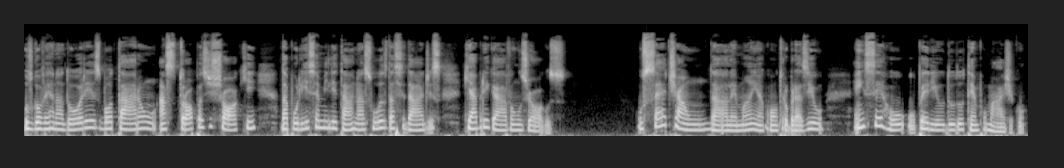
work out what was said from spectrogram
Os governadores botaram as tropas de choque da polícia militar nas ruas das cidades que abrigavam os jogos. O 7 a 1 da Alemanha contra o Brasil encerrou o período do tempo mágico.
